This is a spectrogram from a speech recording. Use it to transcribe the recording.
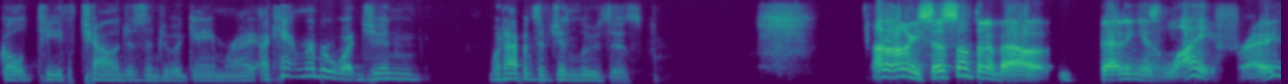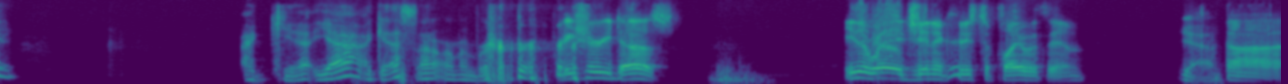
gold teeth challenges him to a game, right? I can't remember what Jin, what happens if Jin loses. I don't know. He says something about betting his life, right? I get yeah, I guess I don't remember. Pretty sure he does. Either way, Jin agrees to play with him. yeah, Uh,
